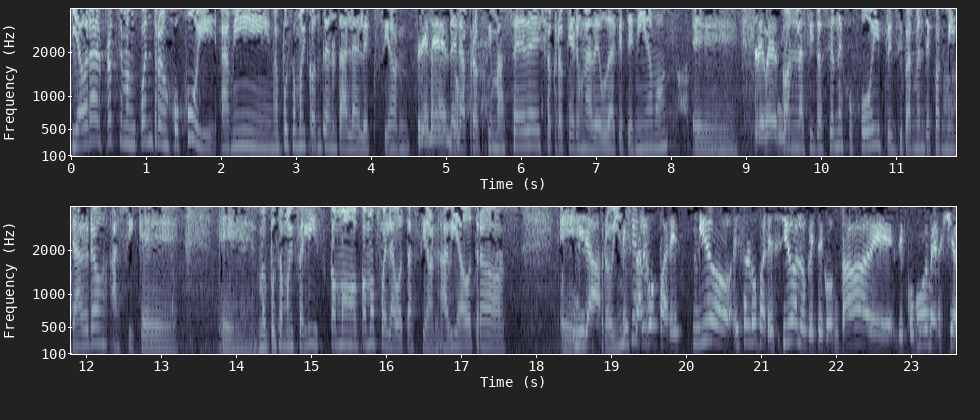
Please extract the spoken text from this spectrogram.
Y ahora el próximo encuentro en Jujuy, a mí me puso muy contenta la elección de la próxima sede, yo creo que era una deuda que teníamos eh, con la situación de Jujuy, principalmente con Milagro, así que eh, me puso muy feliz. ¿Cómo, ¿Cómo fue la votación? ¿Había otros eh, Mira, es algo parecido, es algo parecido a lo que te contaba de, cómo emergió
